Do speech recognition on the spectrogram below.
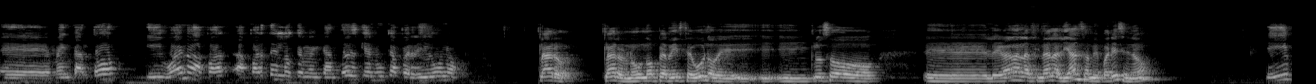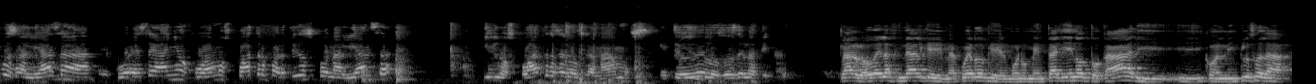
eh, me encantó. Y bueno, aparte lo que me encantó es que nunca perdí uno. Claro, claro, no, no perdiste uno. y, y incluso eh, le ganan la final a Alianza, me parece, ¿no? Sí, pues Alianza, ese año jugamos cuatro partidos con Alianza y los cuatro se los ganamos, incluidos los dos de la final. Claro, los de la final que me acuerdo que el Monumental lleno total y, con incluso la,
